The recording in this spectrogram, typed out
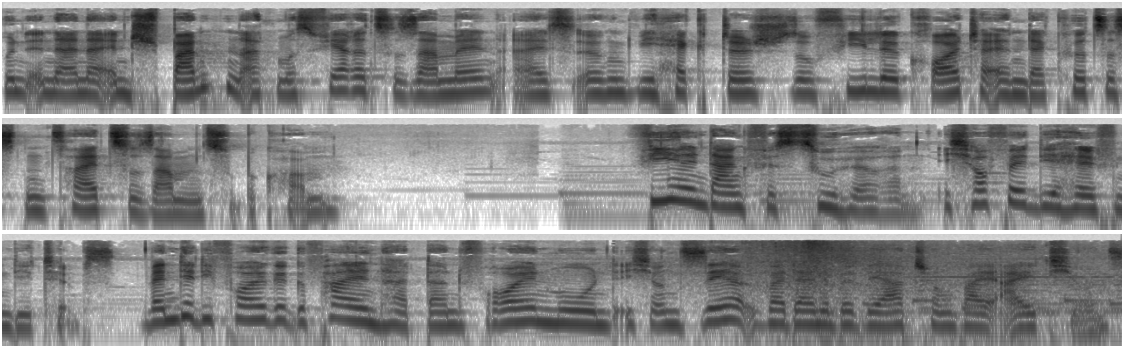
und in einer entspannten Atmosphäre zu sammeln, als irgendwie hektisch so viele Kräuter in der kürzesten Zeit zusammenzubekommen. Vielen Dank fürs Zuhören. Ich hoffe, dir helfen die Tipps. Wenn dir die Folge gefallen hat, dann freuen Mo und ich uns sehr über deine Bewertung bei iTunes.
